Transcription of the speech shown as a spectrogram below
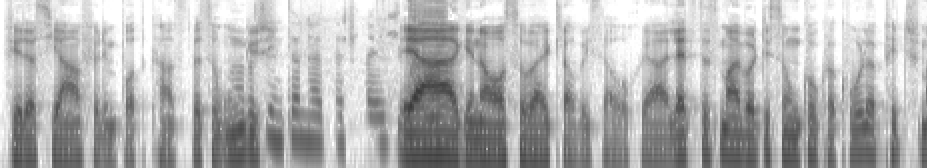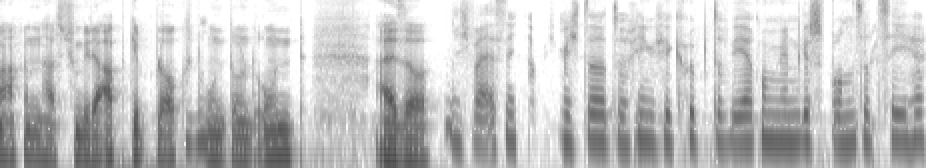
für das Jahr, für den Podcast. Weil so Ja, das ungesch Internet ist schlecht. ja, genau, soweit glaube ich es auch. Ja, letztes Mal wollte ich so einen Coca-Cola-Pitch machen, hast schon wieder abgeblockt Mhm. und und und. Also Ich weiß nicht, ob ich mich da durch irgendwie Kryptowährungen gesponsert sehe.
